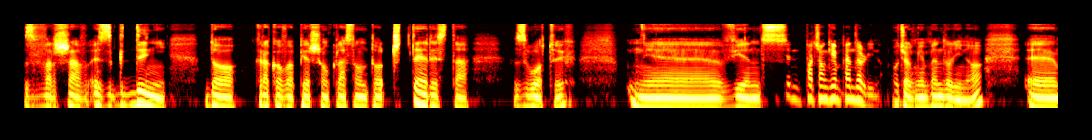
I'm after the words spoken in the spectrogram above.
z Warszawy, z Gdyni do Krakowa pierwszą klasą to 400 zł, e, więc... Pociągiem Pendolino. Pociągiem Pendolino. E,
